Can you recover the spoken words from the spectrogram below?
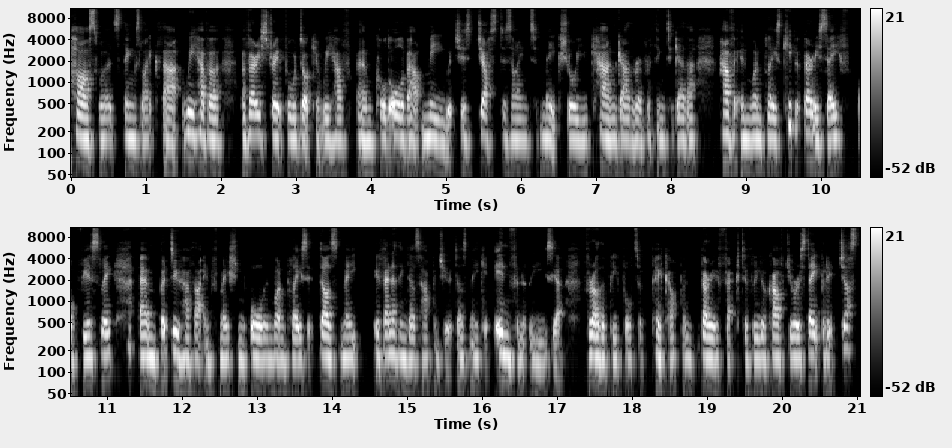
passwords, things like that. We have a, a very straightforward document we have um, called All About Me, which is just designed to make sure you can gather everything together, have it in one place, keep it very safe, obviously, um, but do have that information all in one place. It does make if anything does happen to you, it does make it infinitely easier for other people to pick up and very effectively look after your estate. But it just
